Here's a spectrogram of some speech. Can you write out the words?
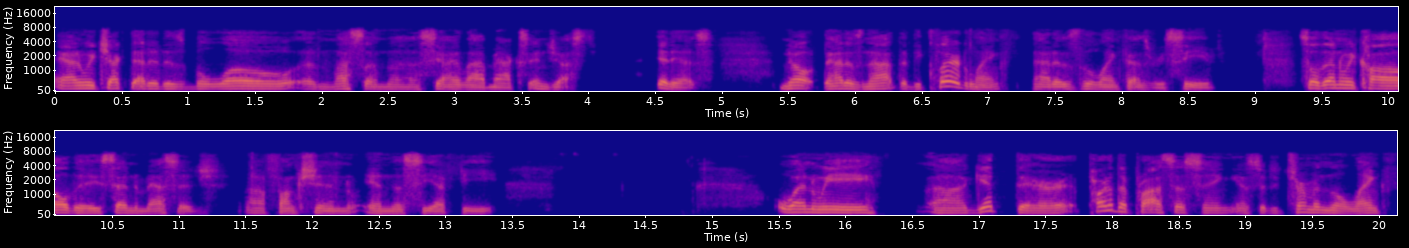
And we check that it is below and less than the CI lab max ingest. It is. Note, that is not the declared length, that is the length as received. So then we call the send message uh, function in the CFE when we uh, get there, part of the processing is to determine the length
